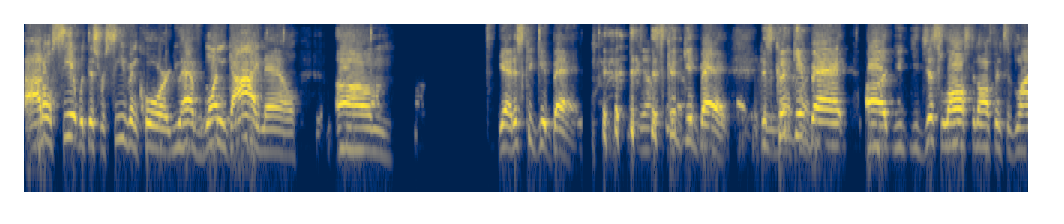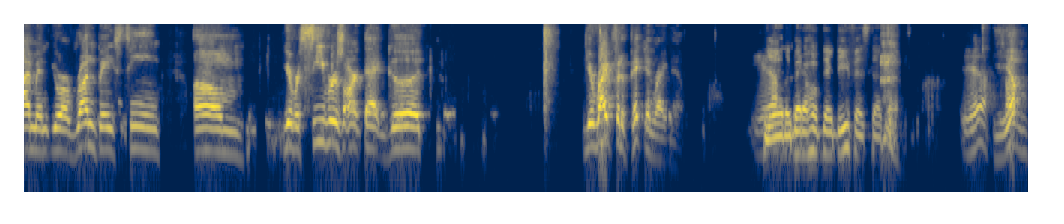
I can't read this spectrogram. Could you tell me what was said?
I don't see it with this receiving corps. You have one guy now. Um, yeah, this could get bad. this, yeah. this could get bad. This could get bad. Uh, you, you just lost an offensive lineman. You're a run based team. Um, your receivers aren't that good. You're ripe for the picking right now. Yeah, yeah they better hope their defense does that. Yeah. Yep.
